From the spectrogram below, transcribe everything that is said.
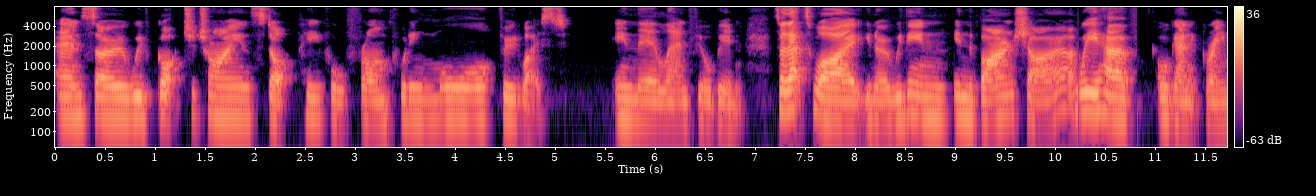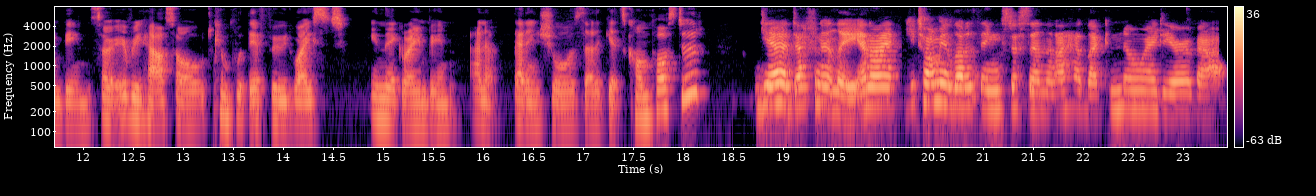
And so we've got to try and stop people from putting more food waste in their landfill bin. So that's why, you know, within in the Byron Shire, we have organic green bins. So every household can put their food waste in their green bin and it, that ensures that it gets composted. Yeah, definitely. And I, you told me a lot of things just then that I had like no idea about.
